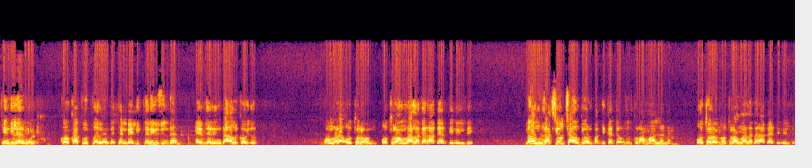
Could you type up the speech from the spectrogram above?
kendilerini korkaklıkları ve tembellikleri yüzünden evlerinde alıkoydu. Onlara oturun, oturanlarla beraber denildi. Yalnız aksiyon çağıl diyor. Bak dikkat ediyor musunuz Kur'an mahallerine? Oturun, oturanlarla beraber denildi.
